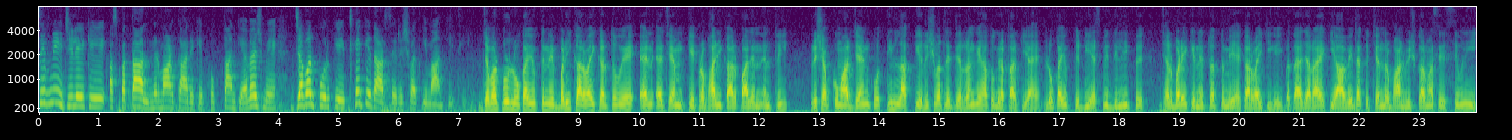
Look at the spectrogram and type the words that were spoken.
सिवनी ज़िले के अस्पताल निर्माण कार्य के भुगतान के एवज में जबलपुर के ठेकेदार से रिश्वत की मांग की थी। जबलपुर लोकायुक्त ने बड़ी कार्रवाई करते हुए एनएचएम के प्रभारी कार्यपालन यंत्री ऋषभ कुमार जैन को तीन लाख की रिश्वत लेते रंगे हाथों गिरफ़्तार किया है। लोकायुक्त डीएसपी दिलीप झरबड़े के नेतृत्व में यह कार्रवाई की गई। बताया जा रहा है कि आवेदक चंद्रभान विश्वकर्मा से सिवनी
